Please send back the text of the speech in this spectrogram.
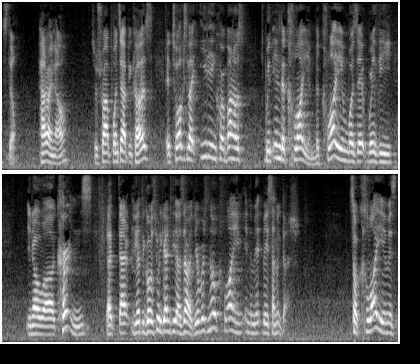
Still, how do I know? So Schwab points out because it talks about eating korbanos within the klayim. The klayim was it where the you know uh, curtains that, that you have to go through to get into the Azara. There was no Klayim in the Beis Hamikdash. So Klayim is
